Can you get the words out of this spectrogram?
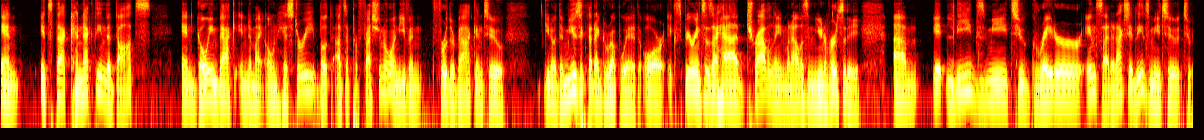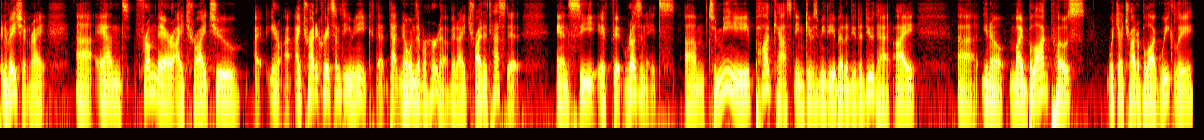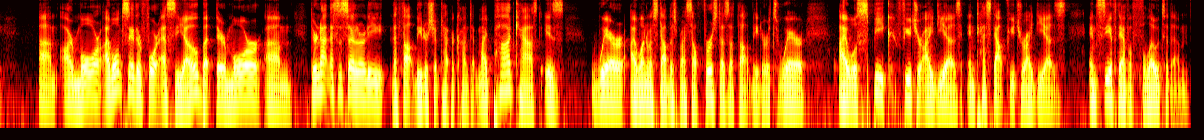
And it's that connecting the dots and going back into my own history, both as a professional and even further back into you know the music that I grew up with or experiences I had traveling when I was in university. Um, it leads me to greater insight. It actually leads me to to innovation, right? Uh, and from there, I try to, I, you know, I, I, try to create something unique that that no one's ever heard of, and I try to test it and see if it resonates. Um, to me, podcasting gives me the ability to do that. I, uh, you know, my blog posts, which I try to blog weekly, um, are more, I won't say they're for SEO, but they're more, um, they're not necessarily the thought leadership type of content. My podcast is where I want to establish myself first as a thought leader. It's where I will speak future ideas and test out future ideas and see if they have a flow to them.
